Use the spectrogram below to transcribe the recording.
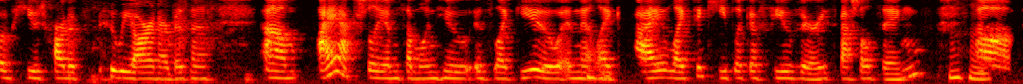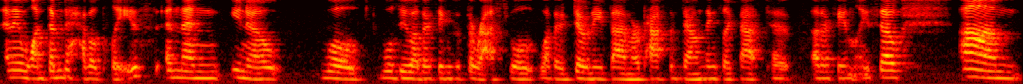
a huge part of who we are in our business, um, I actually am someone who is like you and that mm-hmm. like I like to keep like a few very special things, mm-hmm. um, and I want them to have a place. And then you know we'll we'll do other things with the rest. We'll whether donate them or pass them down, things like that to other families. So um,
